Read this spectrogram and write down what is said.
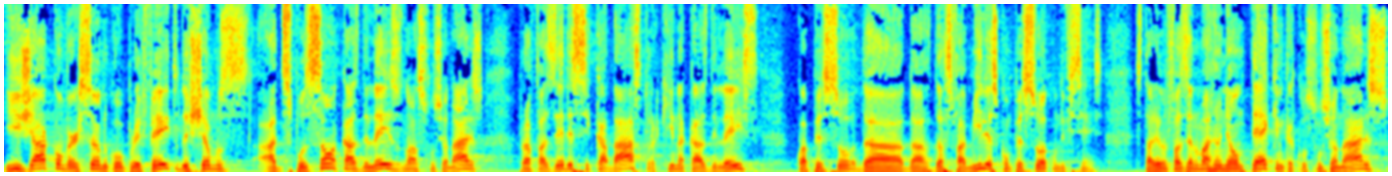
E já conversando com o prefeito, deixamos à disposição a Casa de Leis, os nossos funcionários, para fazer esse cadastro aqui na Casa de Leis com a pessoa da, da, das famílias com pessoa com deficiência. Estaremos fazendo uma reunião técnica com os funcionários,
